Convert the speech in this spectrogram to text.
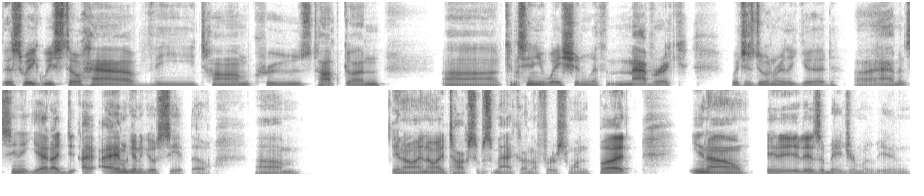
This week we still have the Tom Cruise Top Gun uh, continuation with Maverick, which is doing really good. Uh, I haven't seen it yet. I, do, I, I am going to go see it though. Um, you know, I know I talked some smack on the first one, but you know, it, it is a major movie and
